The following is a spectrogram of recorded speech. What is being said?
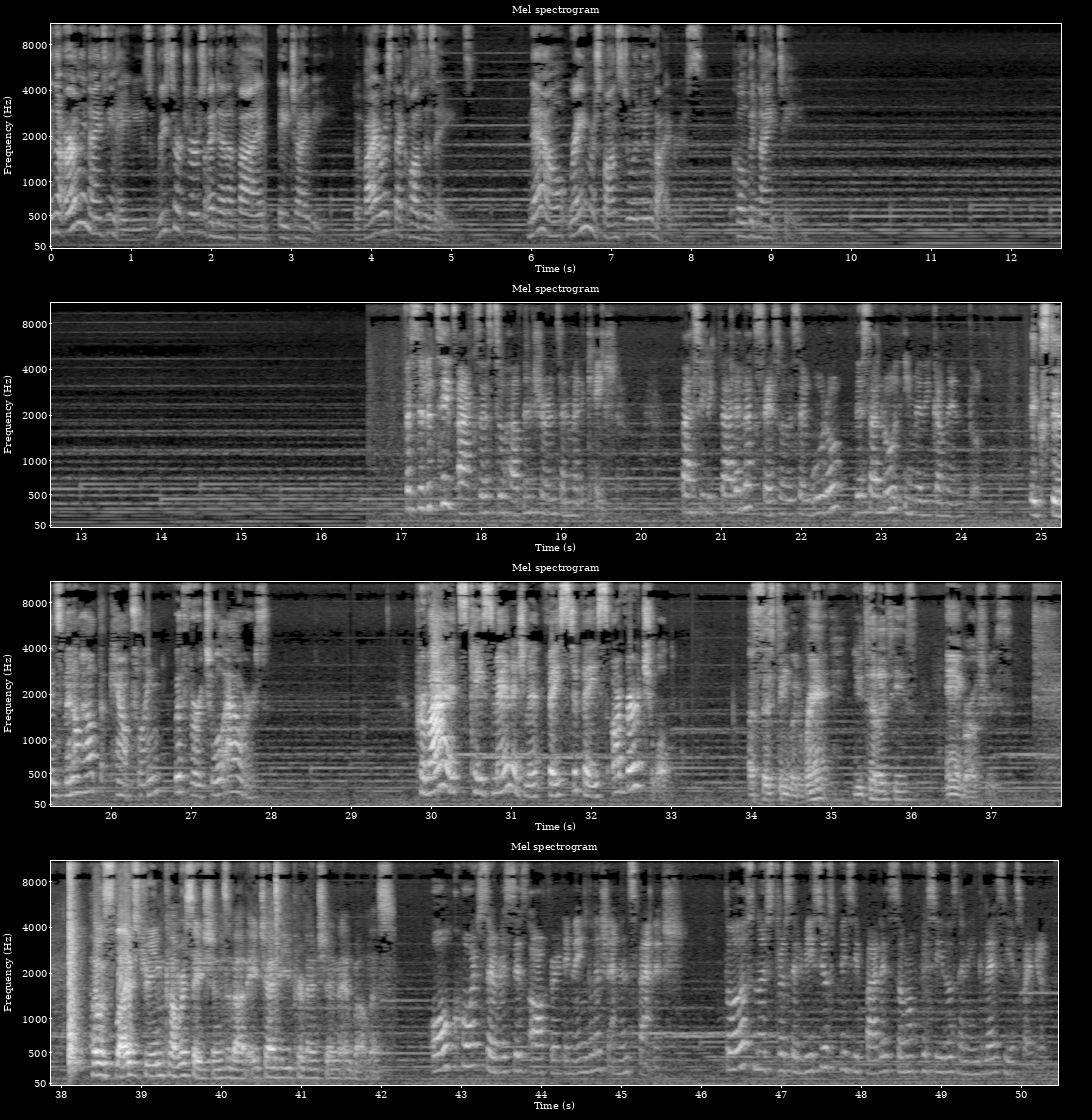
In the early 1980s, researchers identified HIV, the virus that causes AIDS. Now, RAIN responds to a new virus, COVID 19. Facilitates access to health insurance and medication. Facilitar el acceso de seguro de salud y medicamentos. Extends mental health counseling with virtual hours provides case management face-to-face -face or virtual, assisting with rent, utilities, and groceries. Hosts live stream conversations about HIV prevention and wellness. All core services offered in English and in Spanish. Todos nuestros servicios principales son ofrecidos en inglés y español.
